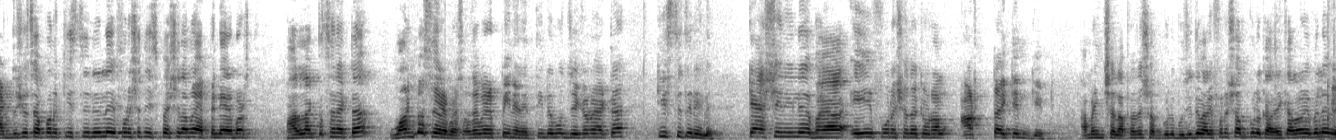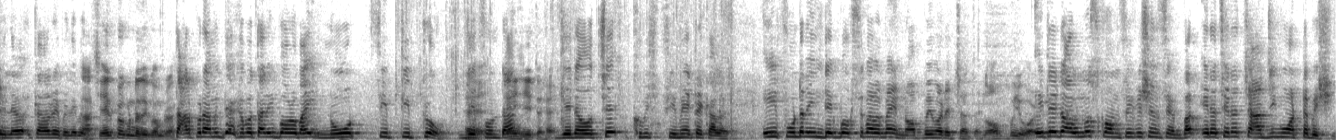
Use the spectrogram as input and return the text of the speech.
আট দুশো ছাপ্পান্ন কিস্তি নিলে এই ফোনের সাথে স্পেশাল আমরা অ্যাপেল এয়ারবাস ভালো লাগতেছে না একটা ওয়ান প্লাস এয়ারবাস অথবা একটা পিন আনে তিনটের মধ্যে যে কোনো একটা কিস্তিতে নিলে। ক্যাশে নিলে ভাইয়া এই ফোনের সাথে টোটাল আটটা আইটেম গিফট আমরা ইনশাল্লাহ আপনাদের সবগুলো বুঝতে পারি ফোনের সবগুলো colour colour available colour available আচ্ছা এরপর কোনটা দেখব আমরা? তারপরে আমি দেখাবো তারই বড় ভাই নোট ফিফটি প্রো যে হ্যাঁ, ফোনটা যেটা, হ্যাঁ। যেটা হচ্ছে খুবই প্রিমিয়াম একটা কালার এই ফোনটার ইনটেক বক্সে পাবেন ভাই নব্বই ওয়াটের চার্জার নব্বই ওয়াট এটা এটা অলমোস্ট কনফিগারেশন সেম বাট এটা হচ্ছে এটা চার্জিং ওয়াটটা বেশি।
